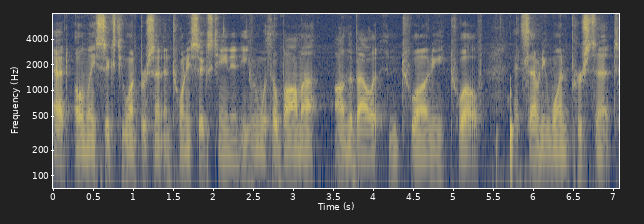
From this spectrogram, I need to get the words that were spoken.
at only 61% in 2016, and even with Obama on the ballot in 2012 at 71%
